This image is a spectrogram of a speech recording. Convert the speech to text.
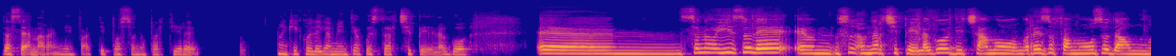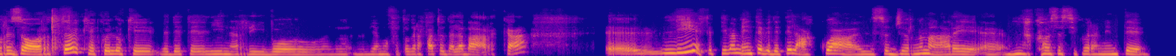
Da Semarang infatti possono partire anche i collegamenti a questo arcipelago. Ehm, sono isole è un un arcipelago, diciamo, reso famoso da un resort, che è quello che vedete lì in arrivo, l'abbiamo fotografato dalla barca. Ehm, lì effettivamente vedete l'acqua, il soggiorno mare è una cosa sicuramente,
